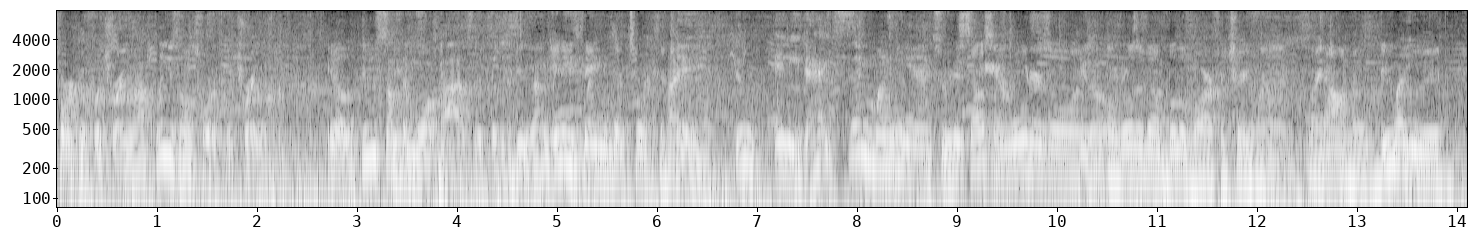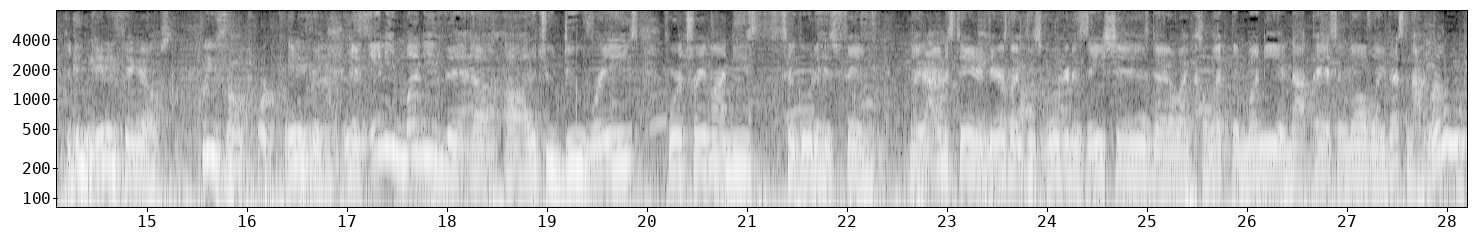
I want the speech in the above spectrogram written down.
twerking for Trayvon, please don't twerk for Trayvon. You know, do something more positive for this young man. anything but twerk for Like, do anything. Hey, send money into his. Sell some parents. waters on, You know. on Roosevelt Boulevard for Trayvon. Like I don't know, do good. Do anything else. Please don't twerk for anything. man. And any money that uh, uh, that you do raise for Trayvon needs to go to his family. Like I understand that there's like these organizations that are like collecting money and not passing it off. Like that's not really.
